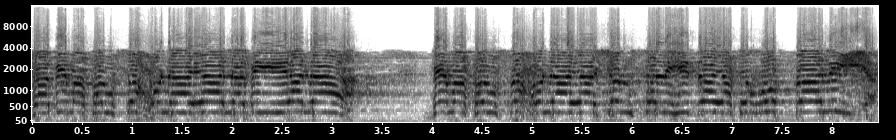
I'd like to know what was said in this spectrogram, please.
فبما تنصحنا يا نبينا بما تنصحنا يا شمس الهداية الربانية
